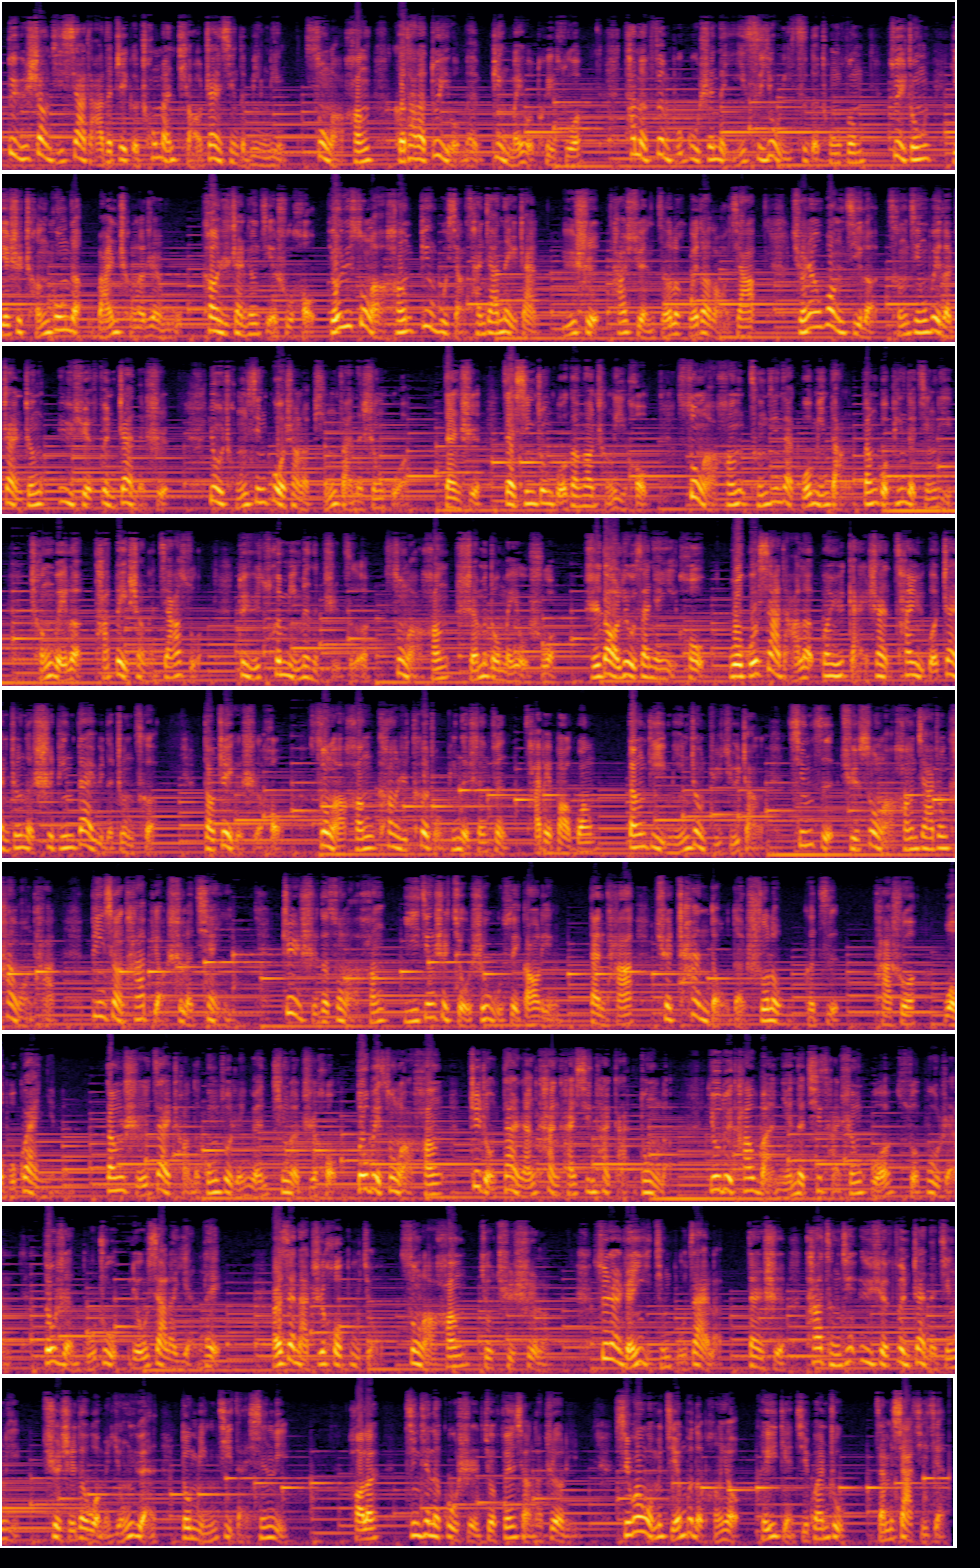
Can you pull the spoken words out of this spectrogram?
对于上级下达的这个充满挑战性的命令，宋老亨和他的队友们并没有退缩，他们奋不顾身的一次又一次的冲锋，最终也是成功的完成了任务。抗日战争结束后，由于宋老夯并不想参加内战，于是他选择了回到老家，全然忘记了曾经为了战争浴血奋战的事，又重新过上了平凡的生活。但是在新中国刚刚成立后，宋老夯曾经在国民党当过兵的经历，成为了他背上的枷锁。对于村民们的指责，宋老夯什么都没有说。直到六三年以后，我国下达了关于改善参与过战争的士兵待遇的政策。到这个时候，宋老夯抗日特种兵的身份才被曝光。当地民政局局长亲自去宋老夯家中看望他，并向他表示了歉意。这时的宋老夯已经是九十五岁高龄，但他却颤抖地说了五个字：“他说我不怪你们。”当时在场的工作人员听了之后，都被宋老夯这种淡然看开心态感动了，又对他晚年的凄惨生活所不忍，都忍不住流下了眼泪。而在那之后不久，宋老夯就去世了。虽然人已经不在了，但是他曾经浴血奋战的经历却值得我们永远都铭记在心里。好了，今天的故事就分享到这里。喜欢我们节目的朋友可以点击关注，咱们下期见。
